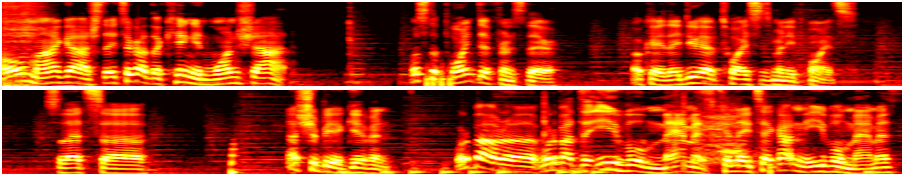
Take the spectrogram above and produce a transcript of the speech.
Oh my gosh, they took out the king in one shot. What's the point difference there? Okay, they do have twice as many points. So that's, uh, that should be a given. What about, uh, what about the evil mammoth? Can they take out an evil mammoth?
